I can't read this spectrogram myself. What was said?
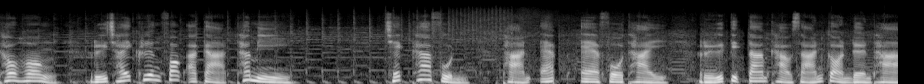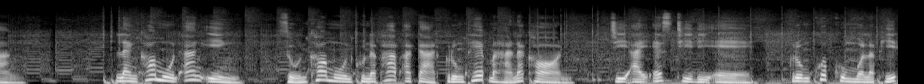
เข้าห้อง หรือใช้เครื่องฟอกอากาศถ้ามี เช็คค่าฝุ่น ผ่านแอป Air 4 Thai หรือติดตามข่าวสารก่อนเดินทาง แหล่งข้อมูลอ้างอิง ศูนย์ข้อมูลคุณภาพอากาศกรุงเทพมหานคร GISTDA กรมควบคุมมลพิษ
